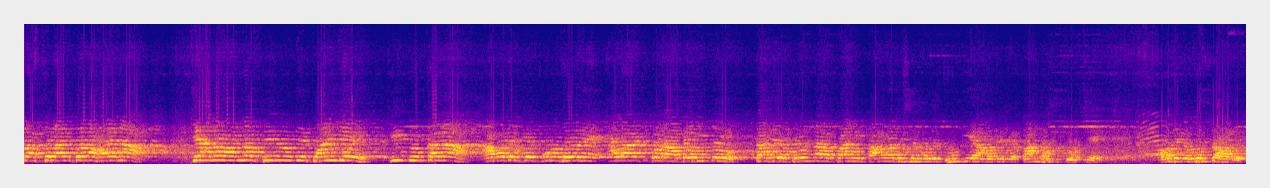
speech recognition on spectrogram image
বাস্তবায়ন করা হয় না? কেন ফিরে নদীর পানি দেই কিন্তু তারা আমাদেরকে কোনো ধরনের অ্যালার্ট করা ব্যতীত তাদের বন্যার পানি বাংলাদেশের মধ্যে ঢুকিয়ে আমাদেরকে করছে? আমাদেরকে বুঝতে হবে।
